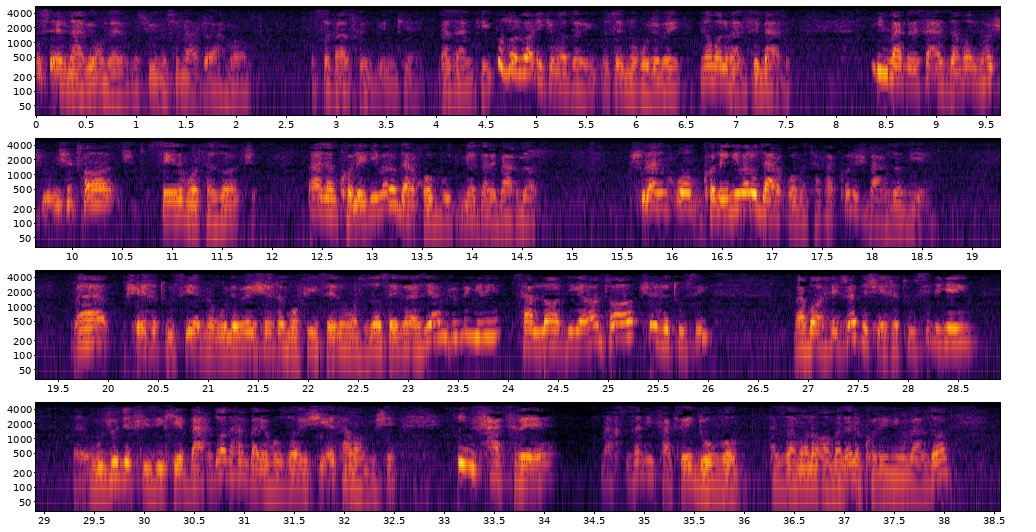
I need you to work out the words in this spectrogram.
مثل ابن عبی عمر مثل یونس بن عبدالرحمن مثل فرض کنید که بزنتی. بزرگانی که ما داریم مثل ابن قلبه اینا مال مدرسه بعده این مدرسه از زمان اینها شروع میشه تا سید مرتضی شد. بعدم کلینی ولو در قوم بود میاد برای بغداد. اصولا قوم کلینی ولو در قوم تفکرش بغدادیه. و شیخ توسی ابن شیخ مفید سید مرتضی سید رضی همشون بگیریم. سلار دیگران تا شیخ توسی. و با هجرت شیخ توسی دیگه این وجود فیزیکی بغداد هم برای حوزه شیعه تمام میشه. این فتره مخصوصا این فتره دوم از زمان آمدن کلینی و بغداد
